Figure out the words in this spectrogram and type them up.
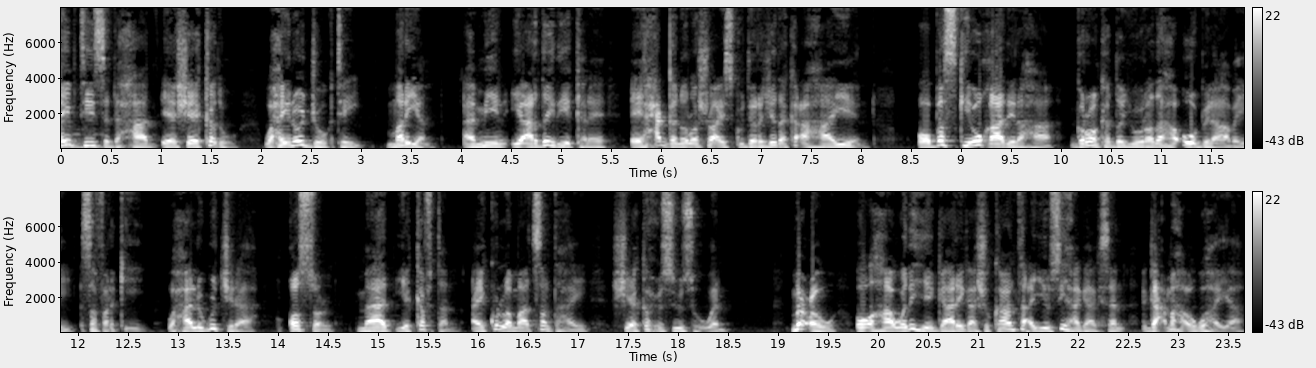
qaybtii saddexaad ee sheekadu waxay noo joogtay maryan amiin iyo ardaydii kale ee xagga nolosha ay isku darajada ka ahaayeen oo baskii u qaadi lahaa garoonka dayuuradaha uu bilaabay safarkii. Waxaa lagu jiraa qosol maad iyo kaftan ay ku lamaadsan tahay sheeko xusuus huwan macow oo ahaa wadihii gaariga shukaanta ayuu si hagaagsan gacmaha ugu hayaa.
